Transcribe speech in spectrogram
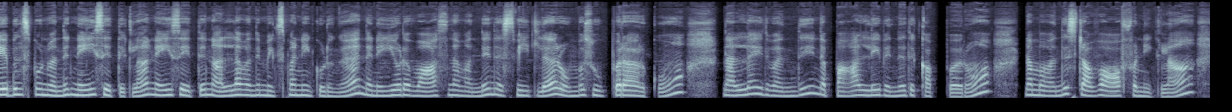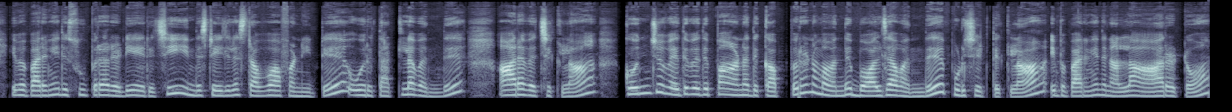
டேபிள் ஸ்பூன் வந்து நெய் சேர்த்துக்கலாம். நெய் சேர்த்து நல்லா வந்து மிக்ஸ் பண்ணி கொடுங்க இந்த நெய்யோட வாசனை வந்து இந்த ஸ்வீட்டில் ரொம்ப சூப்பராக இருக்கும். நல்லா இது வந்து இந்த பால்லே வெந்ததுக்கப்புறம் நம்ம வந்து ஸ்டவ் ஆஃப் பண்ணிக்கலாம். இப்போ பாருங்கள் இது சூப்பராக ரெடி ஆயிடுச்சு இந்த ஸ்டேஜில் ஸ்டவ் ஆஃப் பண்ணிவிட்டு ஒரு தட்டில் வந்து ஆற வச்சுக்கலாம். கொஞ்சம் வெது வெதுப்பாக ஆனதுக்கப்புறம் நம்ம வந்து பால்ஸாக வந்து பிடிச்சி எடுத்துக்கலாம். இப்போ பாருங்கள் இது நல்லா ஆறட்டும்.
